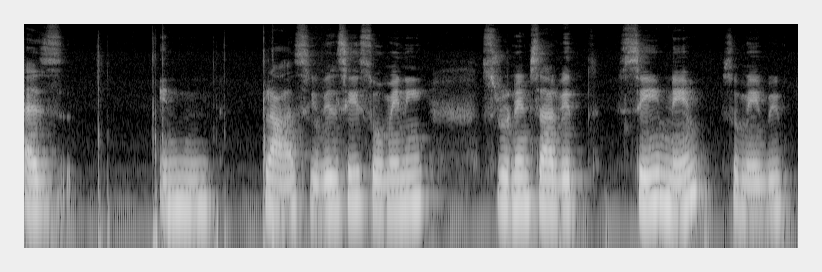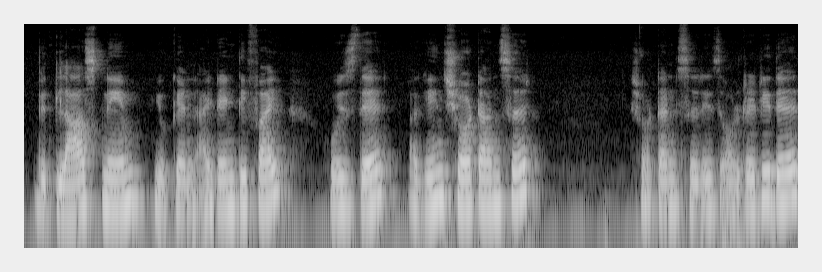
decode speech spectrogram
as in class. You will see so many students are with same name. So maybe with last name you can identify who is there. Again short answer. Short answer is already there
